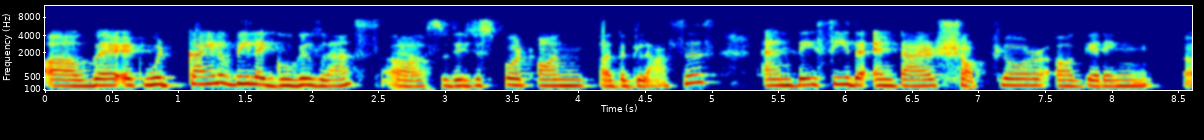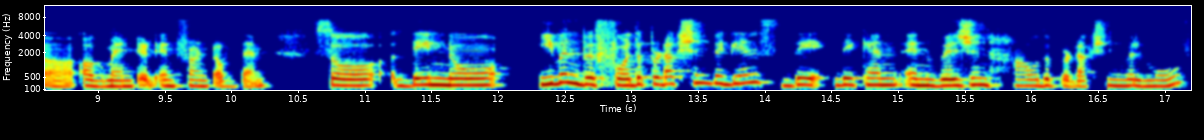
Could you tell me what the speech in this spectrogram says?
uh, where it would kind of be like Google Glass. Uh, yeah. So they just put on uh, the glasses and they see the entire shop floor uh, getting uh, augmented in front of them. So they know even before the production begins, they, they can envision how the production will move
